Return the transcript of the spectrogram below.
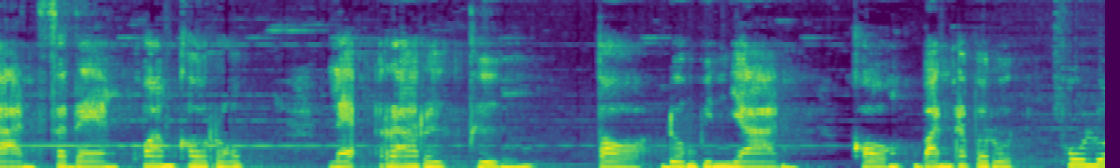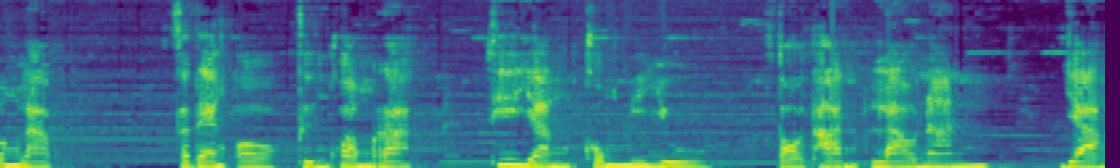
การแสดงความเคารพ และระลึกถึง ต่อดวงวิญญาณของบรรพบุรุษผู้ล่วงลับ แสดงออกถึงความรักที่ยังคงมีอยู่ ต่อท่านเหล่านั้น อย่าง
